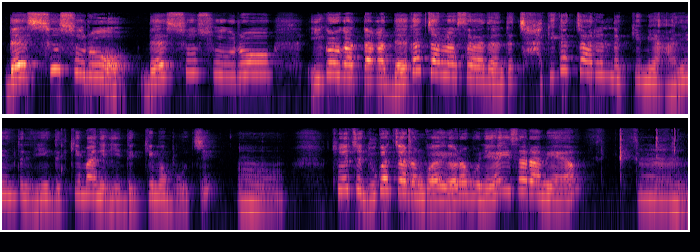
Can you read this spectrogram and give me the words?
내 스스로, 내 스스로 이걸 갖다가 내가 잘랐어야 되는데 자기가 자른 느낌이 아닌 이 느낌 아닌 이 느낌은 뭐지? 어. 도대체 누가 자른 거예요? 여러분이에요? 이 사람이에요? 음.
